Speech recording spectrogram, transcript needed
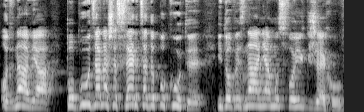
odnawia, pobudza nasze serca do pokuty i do wyznania mu swoich grzechów.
